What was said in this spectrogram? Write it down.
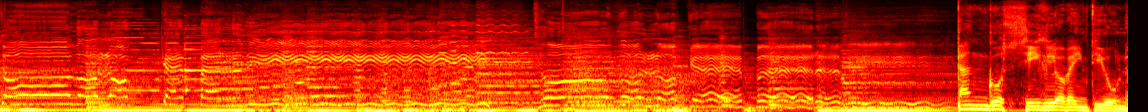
todo lo Tango siglo XXI.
